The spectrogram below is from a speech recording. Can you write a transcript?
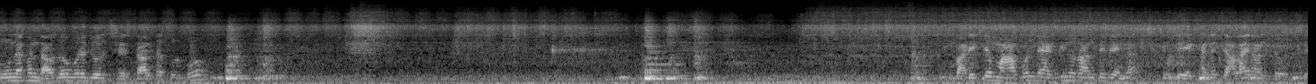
উনুন এখন দাউ দাউ করে জ্বলছে, চালটা তুলবো। বাড়িতে মা বললে একদিনও রাঁধতে যায় না, কিন্তু এখানে জ্বালায় রাঁধতে হচ্ছে।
